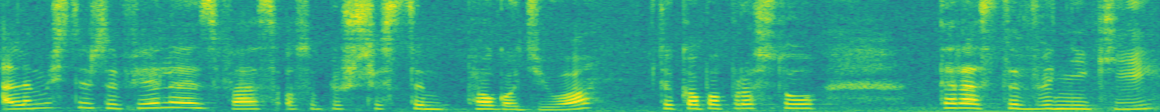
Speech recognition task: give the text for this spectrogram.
Ale myślę, że wiele z Was osób już się z tym pogodziło, tylko po prostu teraz te wyniki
